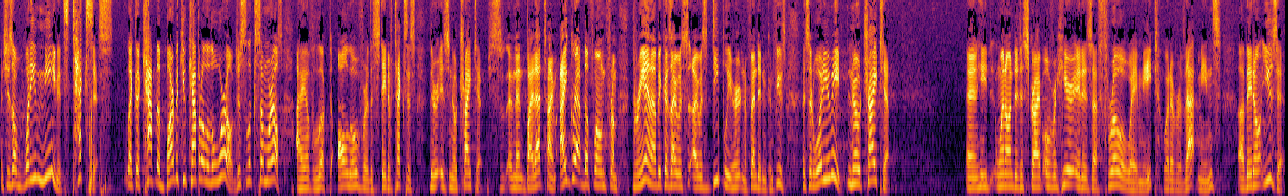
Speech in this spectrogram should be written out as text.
And she's like, What do you mean? It's Texas like the, cap, the barbecue capital of the world. Just look somewhere else. I have looked all over the state of Texas. There is no tri tip. And then by that time, I grabbed the phone from Brianna because I was, I was deeply hurt and offended and confused. I said, What do you mean? No tri tip. And he went on to describe over here it is a throwaway meat, whatever that means. Uh, they don't use it.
